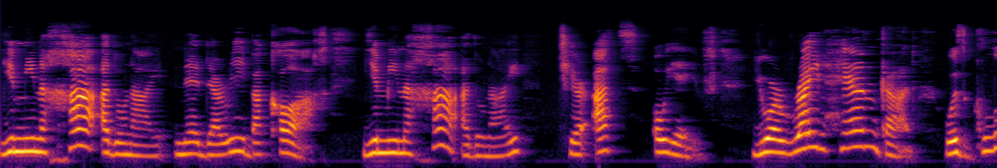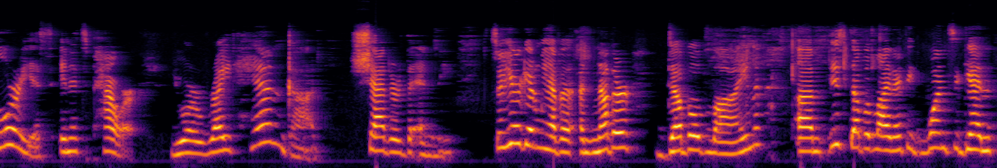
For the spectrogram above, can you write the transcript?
Yeminacha Adonai nedari bakoach. Yeminacha Adonai tirat oyev. Your right hand, God, was glorious in its power. Your right hand, God, shattered the enemy. So here again, we have a, another doubled line. Um, this doubled line, I think, once again,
